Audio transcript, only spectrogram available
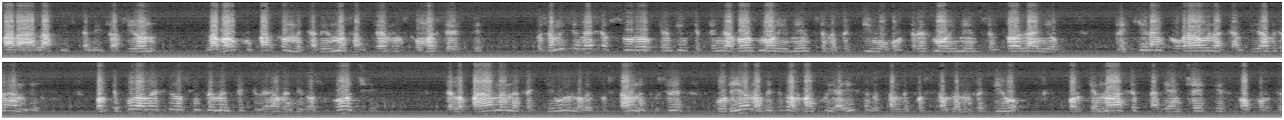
para la fiscalización la va a ocupar con mecanismos alternos como es este, pues a mí se me hace absurdo que alguien que tenga dos movimientos en efectivo o tres movimientos en todo el año le quieran cobrar una cantidad grande, porque pudo haber sido simplemente que hubiera vendido su coche. Se lo pagaron en efectivo y lo depositaron, inclusive pudieron haber ido al banco y ahí se lo están depositando en efectivo porque no aceptarían cheques o porque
